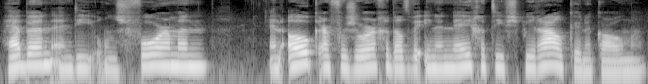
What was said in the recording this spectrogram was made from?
hebben en die ons vormen. En ook ervoor zorgen dat we in een negatief spiraal kunnen komen.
